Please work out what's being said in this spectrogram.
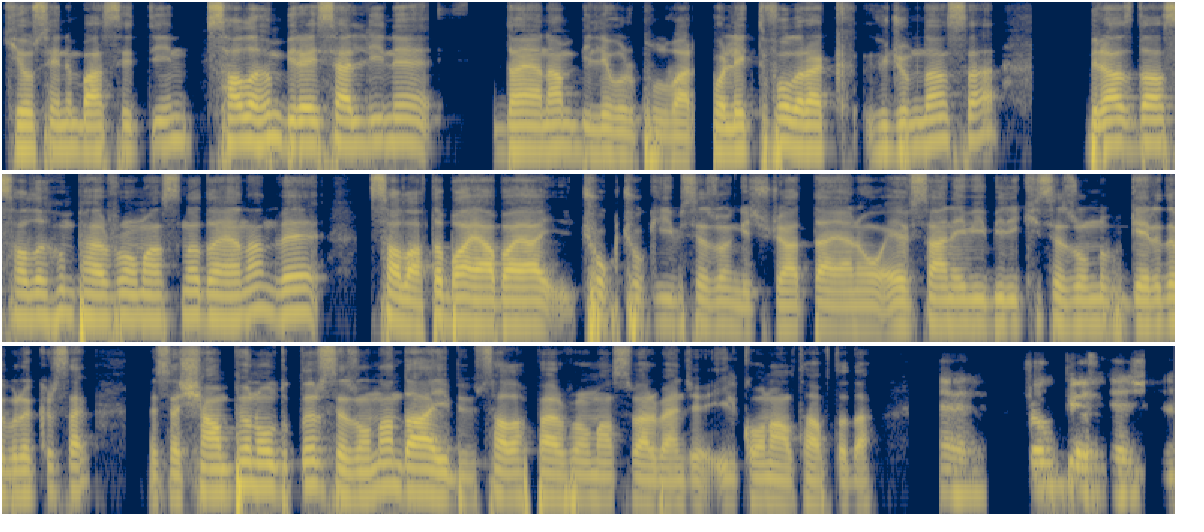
Ki o senin bahsettiğin Salah'ın bireyselliğine dayanan bir Liverpool var. Kolektif olarak hücumdansa biraz daha Salah'ın performansına dayanan ve Salah da baya baya çok çok iyi bir sezon geçiriyor. Hatta yani o efsanevi 1-2 sezonunu geride bırakırsak mesela şampiyon oldukları sezondan daha iyi bir Salah performansı var bence ilk 16 haftada. Evet. Çok gösterişli.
